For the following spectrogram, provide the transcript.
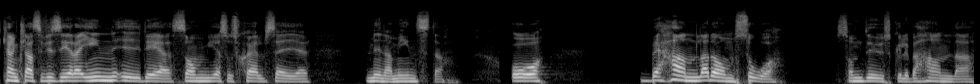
kan klassificera in i det som Jesus själv säger, mina minsta. Och behandla dem så som du skulle behandla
